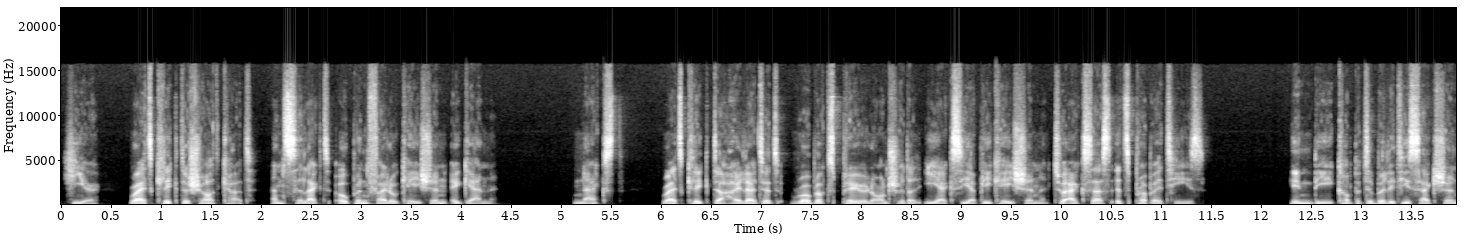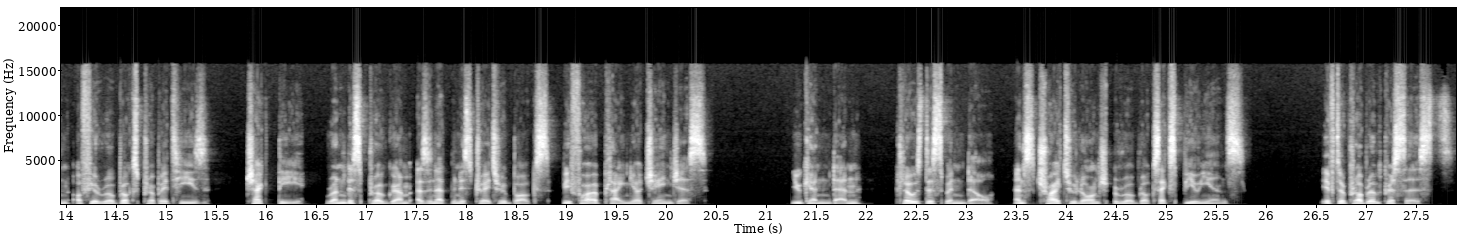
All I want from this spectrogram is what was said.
Here, right-click the shortcut and select Open File Location again. Next, right-click the highlighted Roblox Player Launcher.exe application to access its properties. In the Compatibility section of your Roblox properties, check the Run this program as an administrator box before applying your changes. You can then close this window and try to launch a Roblox experience. If the problem persists,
